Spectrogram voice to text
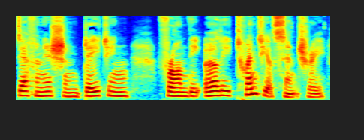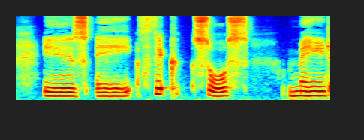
definition dating from the early 20th century is a thick sauce made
